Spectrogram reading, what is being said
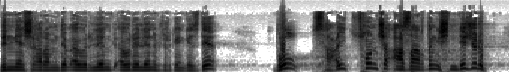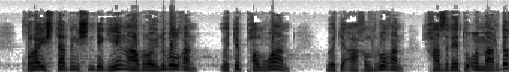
діннен шығарамын деп әуреленіп, әуреленіп жүрген кезде бұл саид сонша азардың ішінде жүріп құрайыштардың ішіндегі ең абыройлы болған өте палуан өте ақылды болған хазіреті омарды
